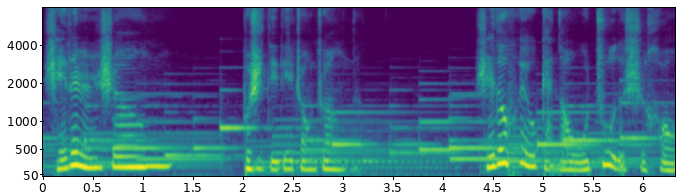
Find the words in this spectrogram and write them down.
谁的人生不是跌跌撞撞的？谁都会有感到无助的时候，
